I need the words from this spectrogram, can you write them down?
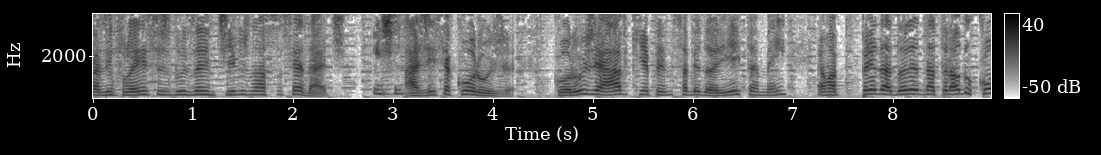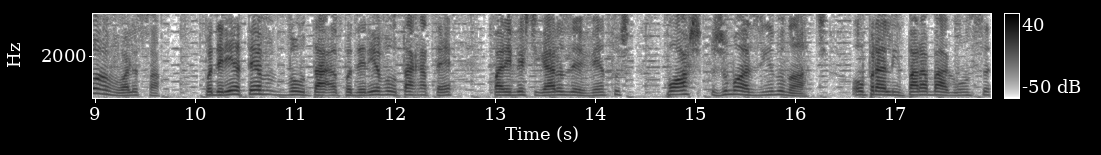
as influências dos antigos na sociedade. Agência Coruja. Coruja é a ave que representa sabedoria e também é uma predadora natural do corvo, olha só. Poderia até voltar, poderia voltar até para investigar os eventos pós-Jumozinho do Norte, ou para limpar a bagunça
